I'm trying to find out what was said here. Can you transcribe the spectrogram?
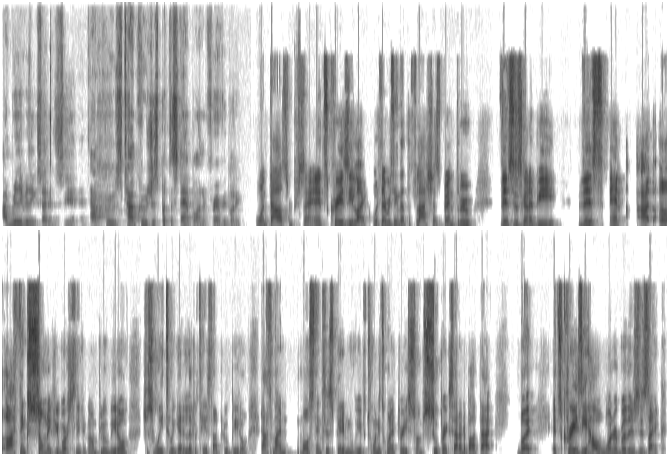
I'm really, really excited to see it. And Tom Cruise, Tom Cruise just put the stamp on it for everybody. One thousand percent. And it's crazy. Like with everything that the Flash has been through, this is going to be this, and I, uh, I think so many people are sleeping on Blue Beetle. Just wait till we get a little taste of Blue Beetle. That's my most anticipated movie of 2023. So I'm super excited about that. But it's crazy how Warner Brothers is like,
